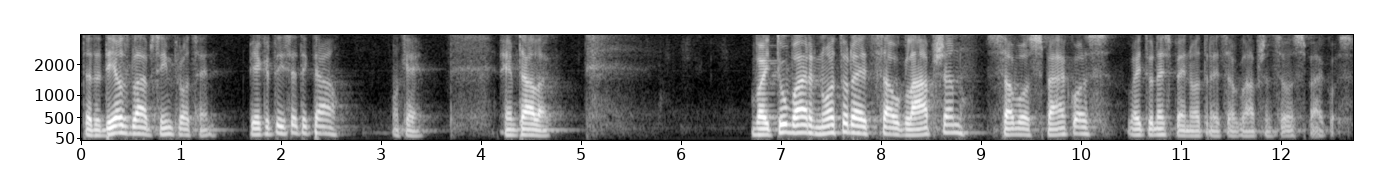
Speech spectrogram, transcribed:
Tad Dievs glābi 100%. Piekritīsiet tik tālu? Ok. Ejam tālāk. Vai tu vari noturēt savu glābšanu savos spēkos, vai tu nespēji noturēt savu glābšanu savos spēkos?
